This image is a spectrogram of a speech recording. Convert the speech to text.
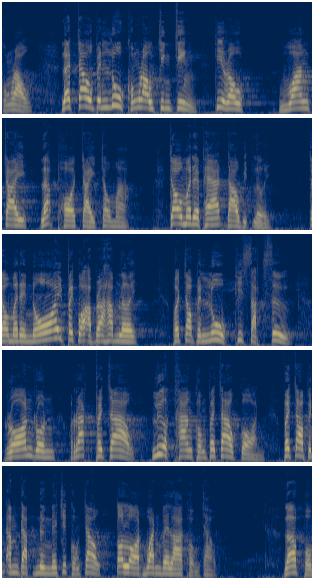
ของเรา และเจ้าเป็นลูกของเราจริง ๆ ที่เราวางใจและพอใจเจ้ามาก เจ้าไม่ได้แพ้ดาวิดเลย เจ้าไม่ได้น้อยไปกว่าอับราฮัมเลย เพราะเจ้าเป็นลูกที่สัตย์ซื่อ ร้อนรน รักพระเจ้า เลือกทางของพระเจ้าก่อน พระเจ้าเป็นอันดับหนึ่งในชีวิตของเจ้า ตลอดวันเวลาของเจ้า แล้วผม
